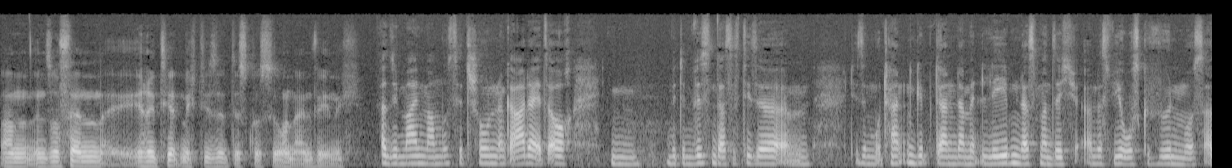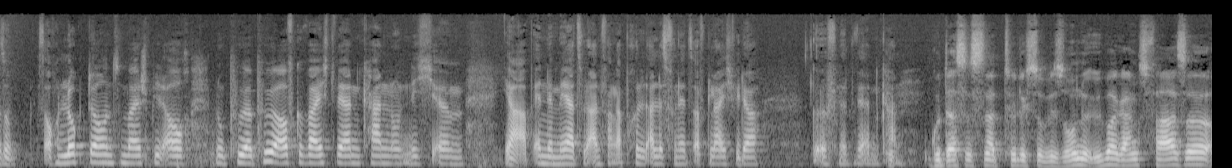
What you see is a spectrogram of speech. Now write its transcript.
Ähm, insofern irritiert mich diese Diskussion ein wenig. Also ich meine, man muss jetzt schon gerade jetzt auch mit dem Wissen, dass es diese, ähm, diese Mutanten gibt, dann damit leben, dass man sich an das Virus gewöhnen muss. Also dass auch ein Lockdown zum Beispiel auch nur peu à peu aufgeweicht werden kann und nicht ähm, ja, ab Ende März oder Anfang April alles von jetzt auf gleich wieder geöffnet werden kann. Gut, das ist natürlich sowieso eine Übergangsphase.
